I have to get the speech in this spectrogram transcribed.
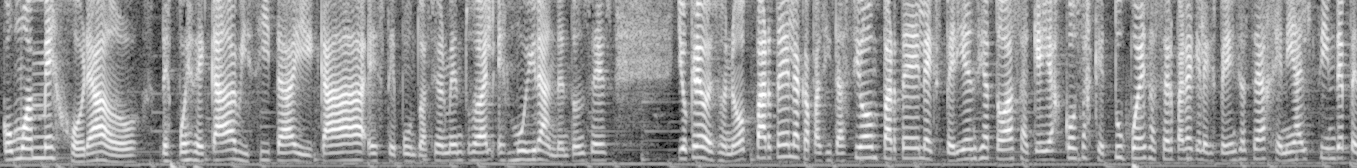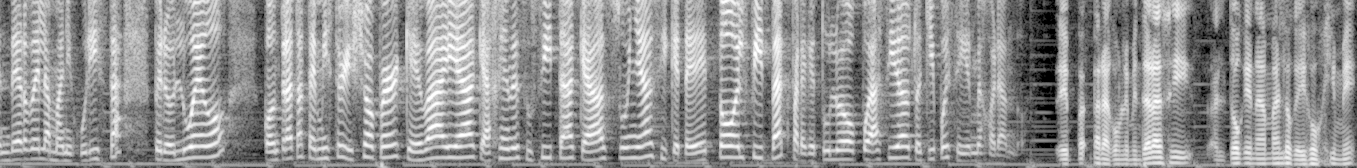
cómo han mejorado después de cada visita y cada este, puntuación mensual, es muy grande. Entonces, yo creo eso, ¿no? Parte de la capacitación, parte de la experiencia, todas aquellas cosas que tú puedes hacer para que la experiencia sea genial sin depender de la manicurista, pero luego contrátate Mystery Shopper que vaya, que agende su cita, que haga uñas y que te dé todo el feedback para que tú luego puedas ir a tu equipo y seguir mejorando. Eh, pa- para complementar así, al toque nada más lo que dijo Jimé,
